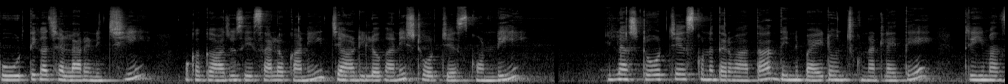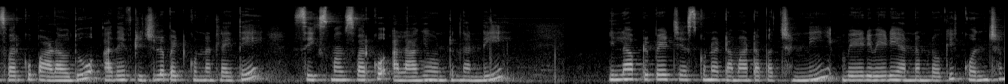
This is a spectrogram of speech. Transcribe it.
పూర్తిగా చల్లారనిచ్చి ఒక గాజు సీసాలో కానీ జాడీలో కానీ స్టోర్ చేసుకోండి. ఇలా స్టోర్ చేసుకున్న తర్వాత దీన్ని బయట ఉంచుకున్నట్లయితే త్రీ మంత్స్ వరకు పాడవదు. అదే ఫ్రిడ్జ్లో పెట్టుకున్నట్లయితే సిక్స్ మంత్స్ వరకు అలాగే ఉంటుందండి. ఇలా ప్రిపేర్ చేసుకున్న టమాటా పచ్చడిని వేడి వేడి అన్నంలోకి కొంచెం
